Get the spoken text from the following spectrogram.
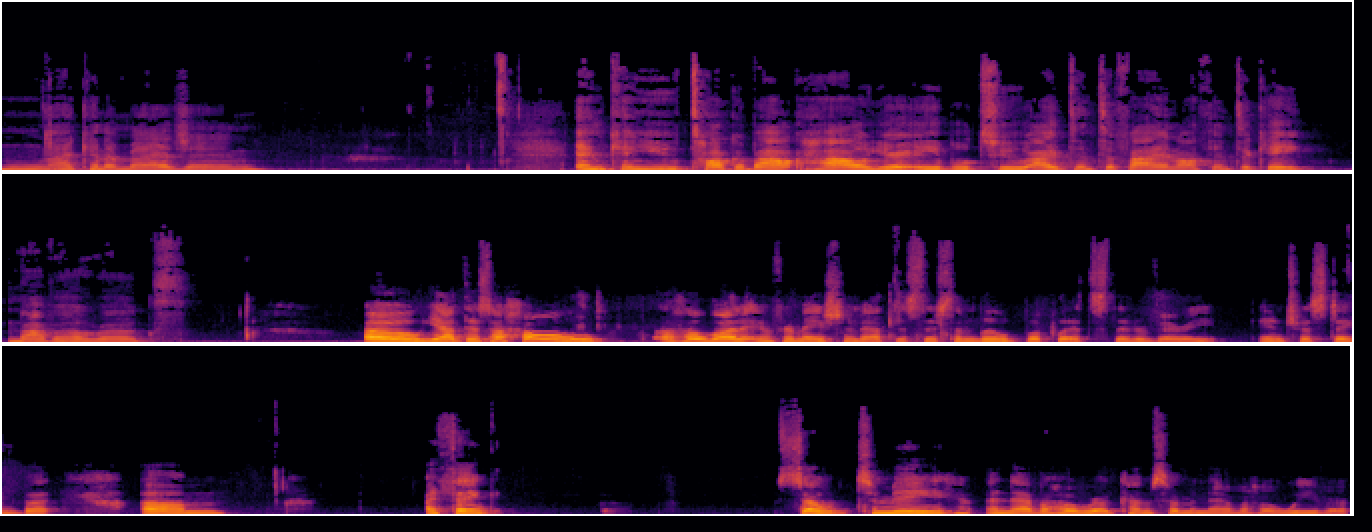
Mm, I can imagine. And can you talk about how you're able to identify and authenticate Navajo rugs? Oh yeah, there's a whole a whole lot of information about this. There's some little booklets that are very interesting, but um, I think so. To me, a Navajo rug comes from a Navajo weaver,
